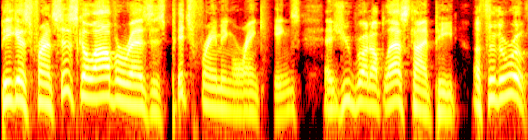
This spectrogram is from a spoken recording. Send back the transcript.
Because Francisco Alvarez's pitch framing rankings, as you brought up last time, Pete, are through the roof.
